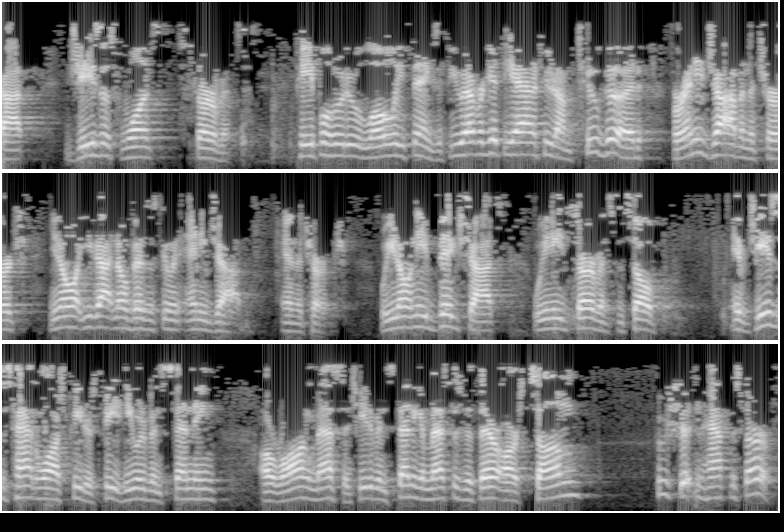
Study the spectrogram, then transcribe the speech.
shot. Jesus wants servants. People who do lowly things. If you ever get the attitude, I'm too good for any job in the church, you know what? You got no business doing any job in the church. We don't need big shots. We need servants. And so, if Jesus hadn't washed Peter's feet, he would have been sending a wrong message. He'd have been sending a message that there are some who shouldn't have to serve.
